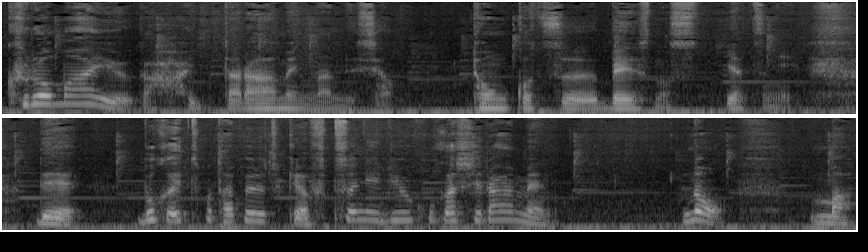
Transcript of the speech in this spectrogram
黒マー油が入ったラーメンなんですよ。豚骨ベースのやつに。で僕がいつも食べる時は普通に牛焦がしラーメンのまあ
